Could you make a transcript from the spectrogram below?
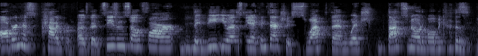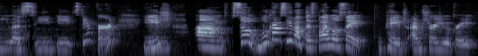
Auburn has had a, a good season so far. They beat USC. I think they actually swept them, which that's notable because USC beat Stanford. Yeesh. Um, so we'll kind of see about this, but I will say, Paige, I'm sure you agree.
